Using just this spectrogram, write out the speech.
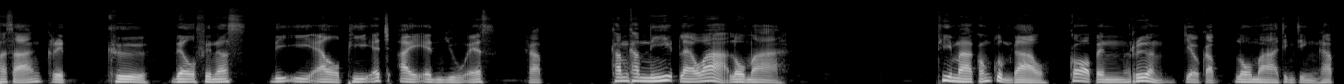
ภาษาอังกฤษ คือ Delphinus D E L P H I N U S ครับคำคำนี้แปลว่าโลมา ที่มาของกลุ่มดาวก็เป็นเรื่องเกี่ยวกับโลมาจริง ๆ ครับ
